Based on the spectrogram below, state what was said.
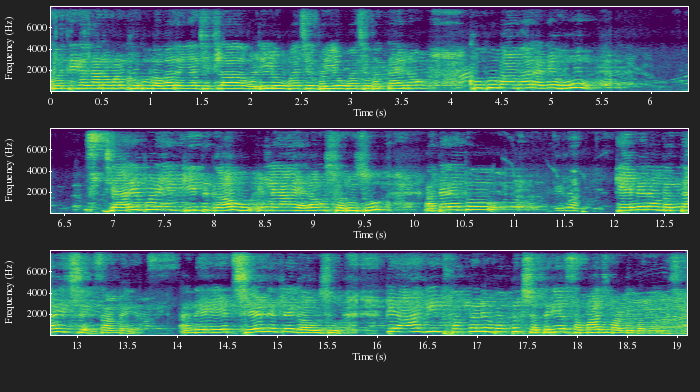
કોંતી કાકાનો પણ ખૂબ ખૂબ આભાર. અહીંયા જેટલા વડીલો ઊભા છે, ભાઈઓ ઊભા છે બધાનો ખૂબ ખૂબ આભાર. અને હું જ્યારે પણ એક ગીત ગાઉં એટલે આ એલાઉન્સ કરું છું. અત્યારે તો કેમેરા બધા જ છે સામે. અને એ છે ને એટલે ગાઉં છું કે આ ગીત ફક્ત ને ફક્ત ક્ષત્રિય સમાજ માટે બનેલું છે.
